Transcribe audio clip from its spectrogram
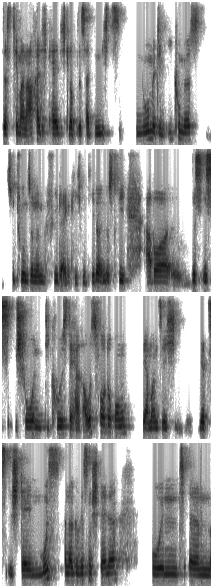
das Thema Nachhaltigkeit, ich glaube, das hat nichts nur mit dem E-Commerce zu tun, sondern gefühlt eigentlich mit jeder Industrie. Aber das ist schon die größte Herausforderung, der man sich jetzt stellen muss an einer gewissen Stelle und ähm,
